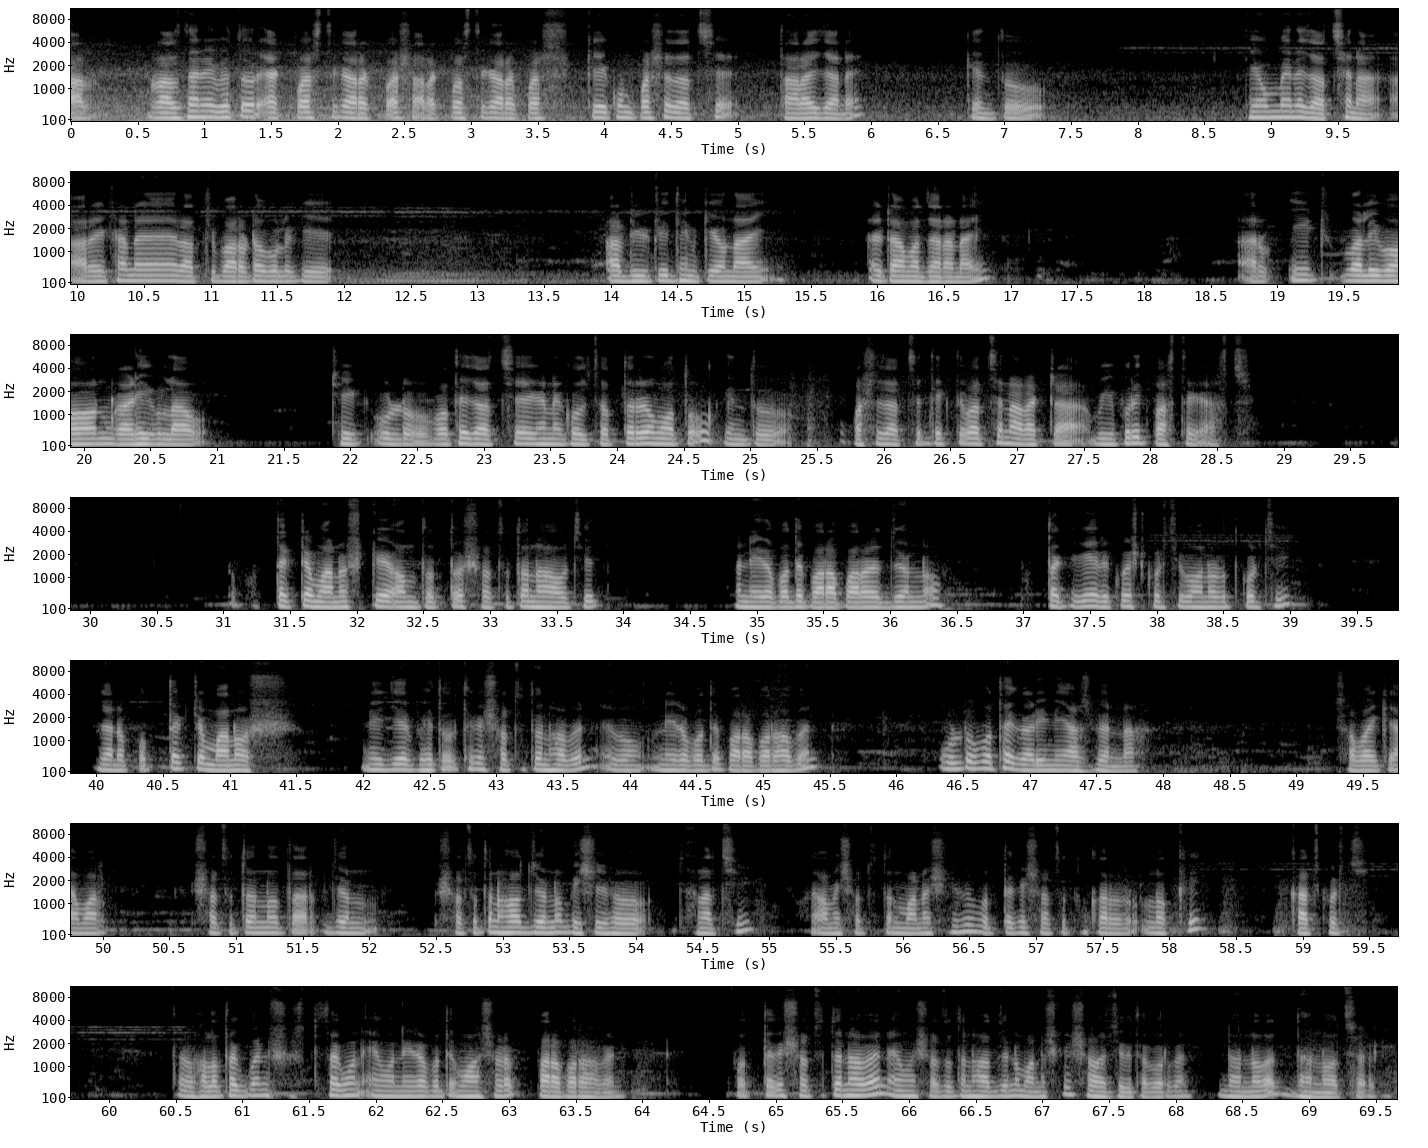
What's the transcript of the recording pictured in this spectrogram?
আর রাজধানীর ভেতর এক পাশ থেকে আরেক পাশ আরেক পাশ থেকে আরেক পাশ, কে কোন পাশে যাচ্ছে তারাই জানে। কিন্তু নিয়ম মেনে যাচ্ছে না। আর এখানে রাত্রি বারোটা বলে কি আর ডিউটি দিন কেউ নাই, এটা আমার জানা নাই। আর ইট বালি বহন গাড়িগুলাও ঠিক উল্টো পথে যাচ্ছে এখানে গোল চত্বরের মতো, কিন্তু পাশে যাচ্ছে, দেখতে পাচ্ছেন আর একটা বিপরীত পাশ থেকে আসছে। প্রত্যেকটা মানুষকে অন্তত সচেতন হওয়া উচিত নিরাপদে পারাপারের জন্য প্রত্যেককে রিকোয়েস্ট করছি বা অনুরোধ করছি যেন প্রত্যেকটা মানুষ নিজের ভেতর থেকে সচেতন হবেন এবং নিরাপদে পারাপার হবেন। উল্টো পথে গাড়ি নিয়ে আসবেন না। সবাইকে আমার সচেতনতার জন্য সচেতন হওয়ার জন্য বিশেষভাবে জানাচ্ছি। আমি সচেতন মানুষ হিসেবে প্রত্যেকে সচেতন করার লক্ষ্যে কাজ করছি। তো ভালো থাকবেন, সুস্থ থাকবেন এবং নিরাপদে মহাসড়ক পারাপার হবেন। প্রত্যেকে সচেতন হবেন এবং সচেতন হওয়ার জন্য মানুষকে সহযোগিতা করবেন। ধন্যবাদ ধন্যবাদ সবাইকে।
